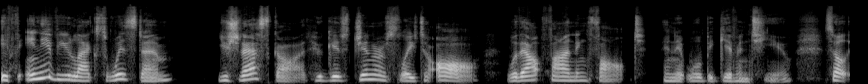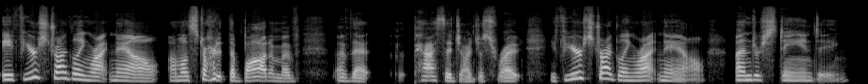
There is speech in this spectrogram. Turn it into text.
If any of you lacks wisdom, you should ask God, who gives generously to all without finding fault, and it will be given to you. So if you're struggling right now, I'm going to start at the bottom of, of that uh, passage I just wrote. If you're struggling right now, understanding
